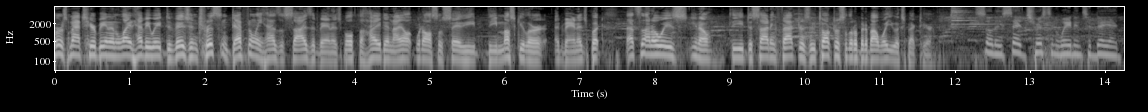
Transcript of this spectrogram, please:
First match here being in the light heavyweight division. Tristan definitely has a size advantage, both the height and I would also say the, the muscular advantage, but that's not always, you know, the deciding factors. We talk to us a little bit about what you expect here. So they said Tristan weighed in today at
